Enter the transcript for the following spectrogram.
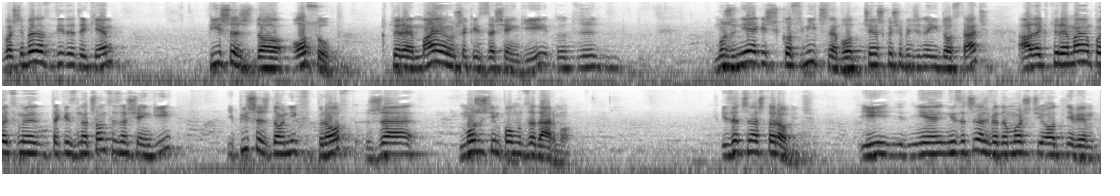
właśnie będąc dietetykiem, piszesz do osób, które mają już jakieś zasięgi, to, może nie jakieś kosmiczne, bo ciężko się będzie do nich dostać, ale które mają powiedzmy takie znaczące zasięgi i piszesz do nich wprost, że możesz im pomóc za darmo. I zaczynasz to robić. I nie, nie zaczynasz wiadomości od, nie wiem,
